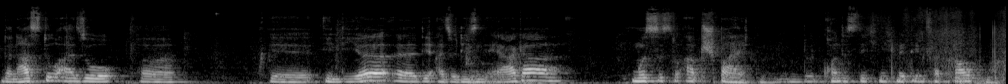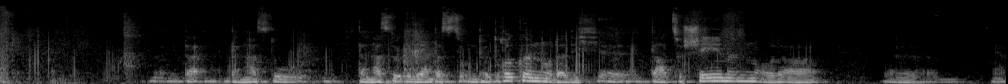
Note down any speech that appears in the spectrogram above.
dann hast du also äh, äh in dir, äh, die, also diesen Ärger musstest du abspalten. Du konntest dich nicht mit dem vertraut machen. Da, dann, hast du, dann hast du gelernt, das zu unterdrücken oder dich äh, da zu schämen oder äh, ja.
